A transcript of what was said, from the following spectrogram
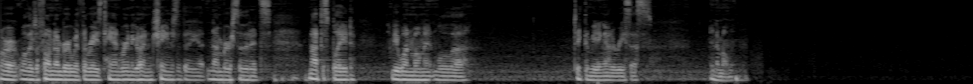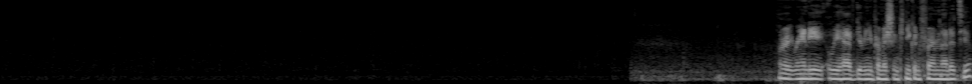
or well, there's a phone number with the raised hand. We're going to go ahead and change the uh, number so that it's not displayed. Give one moment, we'll uh, take the meeting out of recess in a moment. All right, Randy, we have given you permission. Can you confirm that it's you?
